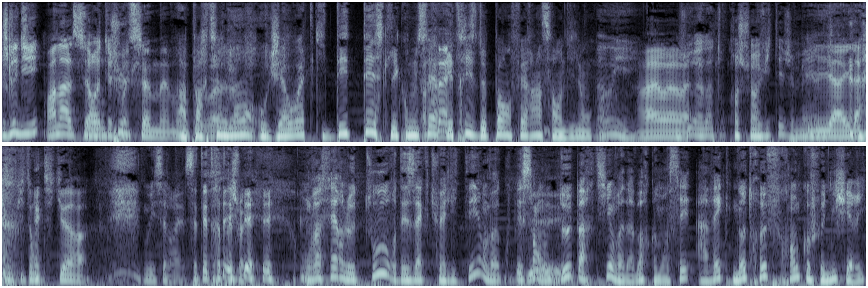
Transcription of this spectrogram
je le dis. On a le Ça aurait seum, chouette. seum même. À partir Ouais, du moment où Jawad, qui déteste les concerts, Ouais. est triste de pas en faire un, ça en dit long. Bah quoi. oui. Ouais, ouais, ouais. Attends, Quand je suis invité, j'aime bien. Il a, il a conquis ton petit cœur. Oui, c'est vrai. C'était très très chouette. On va faire le tour des actualités. On va couper ça en deux parties. On va d'abord commencer avec notre francophonie chérie.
